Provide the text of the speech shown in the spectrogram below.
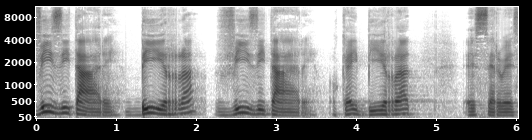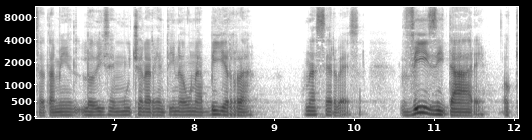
visitare. Birra, visitare. Ok? Birra es cerveza. También lo dicen mucho en Argentina. Una birra, una cerveza. Visitare. Ok?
